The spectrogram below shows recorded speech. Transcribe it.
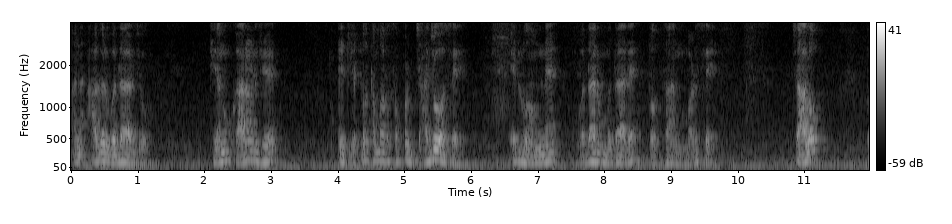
અને આગળ વધારજો. જેનું કારણ છે કે જેટલો તમારો સપોર્ટ જાજો હશે, એટલું અમને વધારેમાં વધારે પ્રોત્સાહન મળશે. ચાલો, તો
